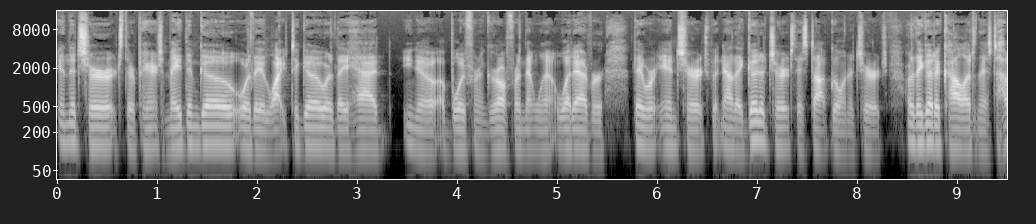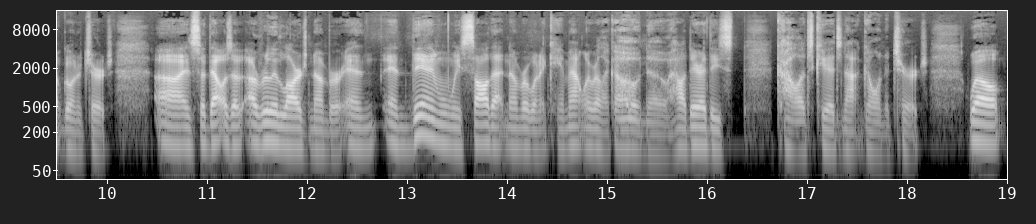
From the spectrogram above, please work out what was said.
in the church. Their parents made them go, or they liked to go, or they had, you know, a boyfriend and girlfriend that went, whatever. They were in church, but now they go to church, they stop going to church, or they go to college and they stop going to church. Uh, and so that was a, a, really large number. And and then when we saw that number when it came out, we were like, oh no, how dare these college kids not going to church? Well,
